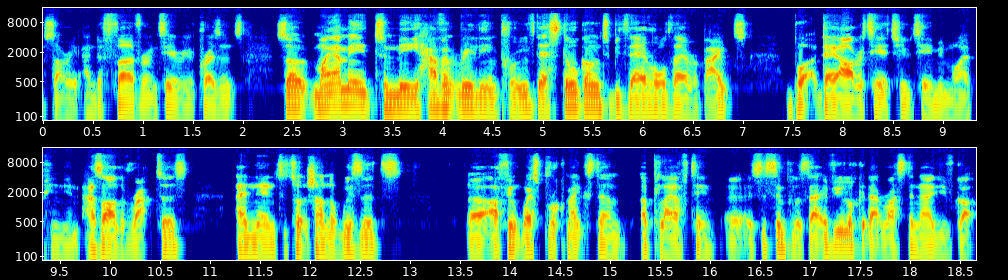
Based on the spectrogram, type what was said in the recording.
sorry, and a further interior presence. So Miami, to me, haven't really improved. They're still going to be there or thereabouts, but they are a tier two team, in my opinion, as are the Raptors. And then to touch on the Wizards, uh, I think Westbrook makes them a playoff team. Uh, it's as simple as that. If you look at that roster now, you've got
